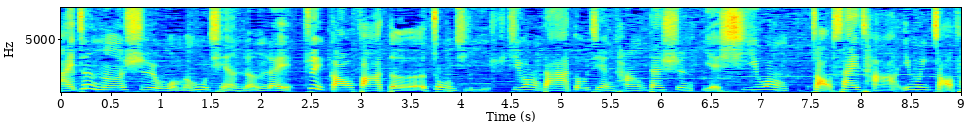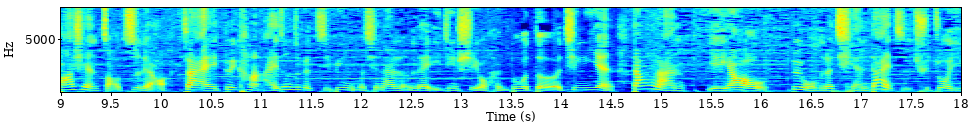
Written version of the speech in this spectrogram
癌症呢，是我们目前人类最高发的重疾，希望大家都健康，但是也希望早筛查，因为早发现早治疗，在对抗癌症这个疾病，我们现在人类已经是有很多的经验，当然也要。对我们的钱袋子去做一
